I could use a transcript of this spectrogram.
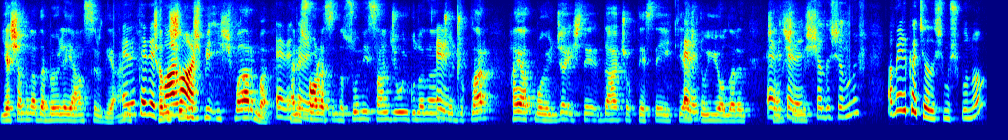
yaşamına da böyle yansır diye. Hani Evet, evet, var, çalışılmış var. bir iş var mı? Evet, hani evet. sonrasında suni sancı uygulanan Evet. çocuklar hayat boyunca işte daha çok desteğe ihtiyaç Evet. duyuyorların Evet çalışılmış. evet çalışılmış. Amerika çalışmış bunu.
